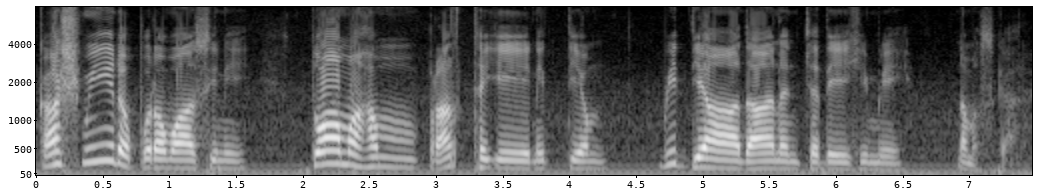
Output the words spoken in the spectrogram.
ಕಾಶ್ಮೀರ ಪುರವಾಸಿನಿ ತ್ವಾಮಹಂ ಪ್ರಾರ್ಥಯೇ ನಿತ್ಯಂ, ವಿದ್ಯಾದಾನಂಚ ದೇಹಿಮೆ. ನಮಸ್ಕಾರ.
